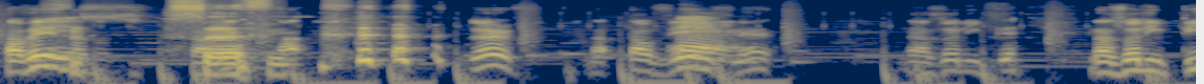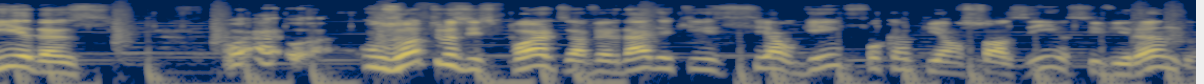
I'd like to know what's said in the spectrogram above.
Talvez. Surf. surf? Talvez, é. né? Nas, Olimpí nas Olimpíadas. Os outros esportes, a verdade é que se alguém for campeão sozinho, se virando,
